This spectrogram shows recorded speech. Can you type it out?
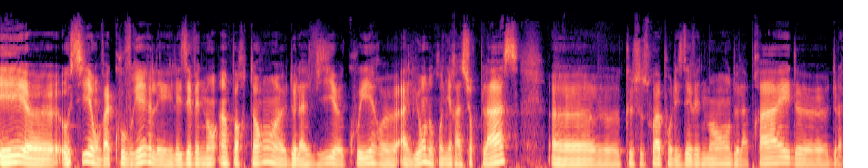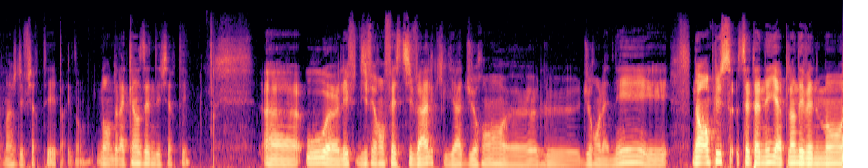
Et aussi, on va couvrir les, les événements importants de la vie queer à Lyon. Donc, on ira sur place, que ce soit pour les événements de la Pride, de la Marche des Fiertés, par exemple. Non, de la quinzaine des Fiertés euh, ou euh, les différents festivals qu'il y a durant euh, le durant l'année et non en plus cette année il y a plein d'événements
